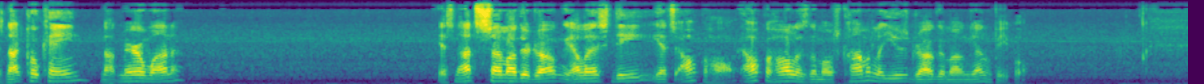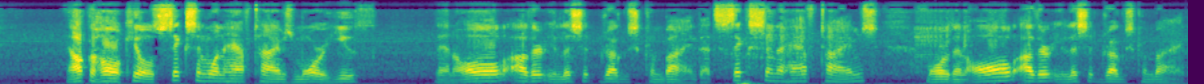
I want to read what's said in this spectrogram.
It's not cocaine, not marijuana, it's not some other drug, LSD, it's alcohol. Alcohol is the most commonly used drug among young people. Alcohol kills six and one half times more youth than all other illicit drugs combined. That's six and a half times more than all other illicit drugs combined.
